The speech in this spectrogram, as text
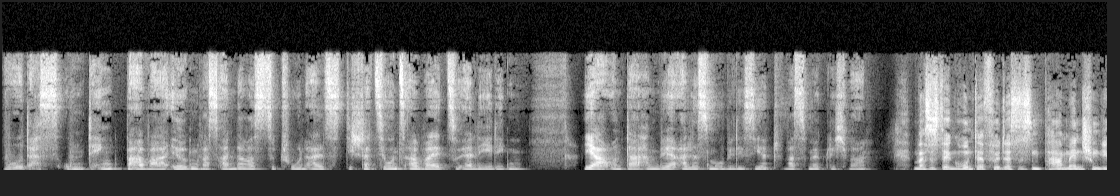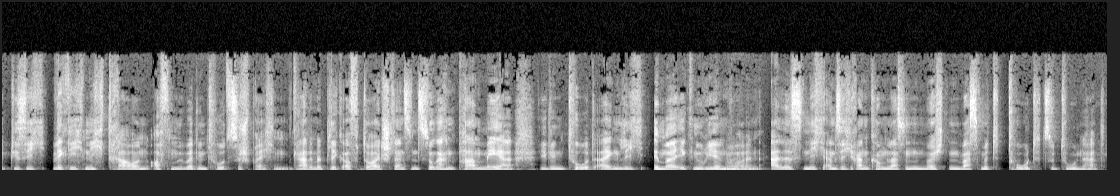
wo das undenkbar war, irgendwas anderes zu tun, als die Stationsarbeit zu erledigen. Ja, und da haben wir alles mobilisiert, was möglich war. Was ist der Grund dafür, dass es ein paar Menschen gibt, die sich wirklich nicht trauen, offen über den Tod zu sprechen? Gerade mit Blick auf Deutschland sind es sogar ein paar mehr, die den Tod eigentlich immer ignorieren mhm. wollen, alles nicht an sich rankommen lassen möchten, was mit Tod zu tun hat.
